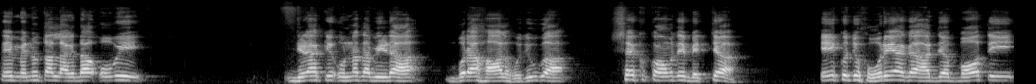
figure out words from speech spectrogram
ਤੇ ਮੈਨੂੰ ਤਾਂ ਲੱਗਦਾ ਉਹ ਵੀ ਜਿਹੜਾ ਕਿ ਉਹਨਾਂ ਦਾ ਵੀ ਬੁਰਾ ਹਾਲ ਹੋ ਜਾਊਗਾ। ਸਿੱਖ ਕੌਮ ਦੇ ਵਿੱਚ ਇਹ ਕੁਝ ਹੋ ਰਿਹਾ ਹੈਗਾ। ਅੱਜ ਬਹੁਤ ਹੀ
